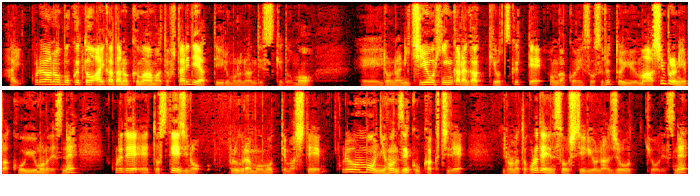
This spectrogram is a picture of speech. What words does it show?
はい。これはあの僕と相方のくまーまと2人でやっているものなんですけども、えーいろんな日用品から楽器を作って音楽を演奏するという、まあシンプルに言えばこういうものですね。これで、えっとステージのプログラムを持ってましてこれをもう日本全国各地でいろんなところで演奏しているような状況ですね。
